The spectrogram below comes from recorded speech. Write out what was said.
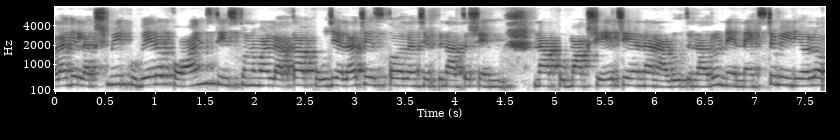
అలాగే లక్ష్మీ కుబేర కాయిన్స్ తీసుకున్న వాళ్ళు అక్క ఆ పూజ ఎలా చేసుకోవాలని చెప్పి నాతో నాకు మాకు షేర్ చేయండి అని అడుగుతున్నారు. నేను నెక్స్ట్ వీడియోలో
